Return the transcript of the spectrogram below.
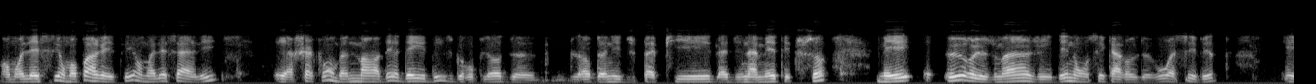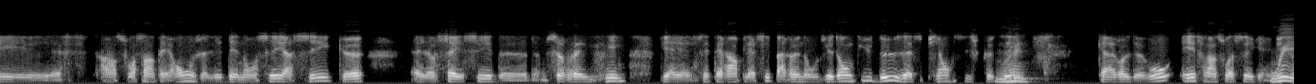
on m'a laissé, on m'a pas arrêté, on m'a laissé aller. Et à chaque fois, on me demandait d'aider ce groupe-là, de, leur donner du papier, de la dynamite et tout ça. Mais heureusement, j'ai dénoncé Carole Deveau assez vite. Et en 71, je l'ai dénoncé assez que elle a cessé de, me surveiller, puis elle s'était remplacée par un autre. J'ai donc eu deux espions, si je peux dire. Carole Deveau et François Séguin. Oui,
